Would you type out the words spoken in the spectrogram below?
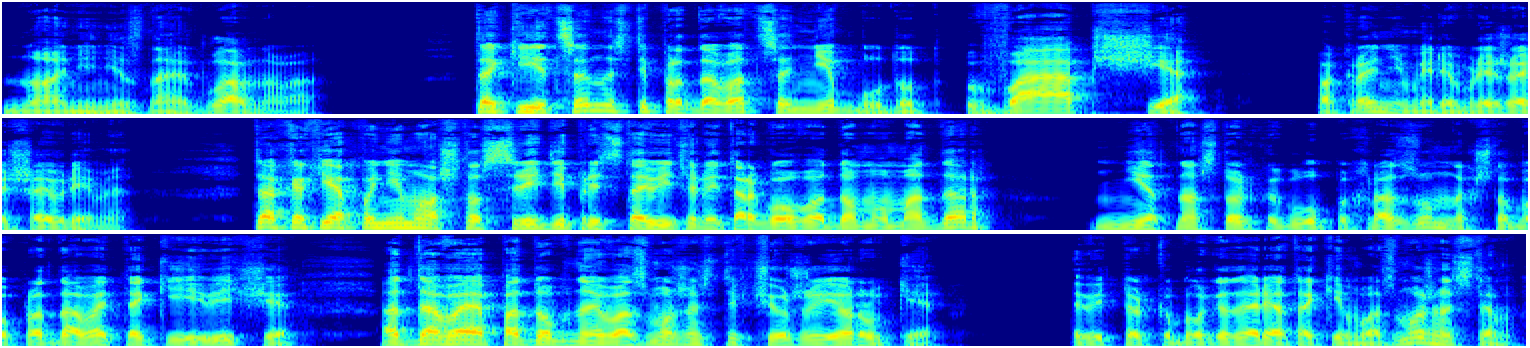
Но они не знают главного. Такие ценности продаваться не будут. Вообще. По крайней мере, в ближайшее время. Так как я понимал, что среди представителей торгового дома «Мадар» нет настолько глупых разумных, чтобы продавать такие вещи, отдавая подобные возможности в чужие руки. Ведь только благодаря таким возможностям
